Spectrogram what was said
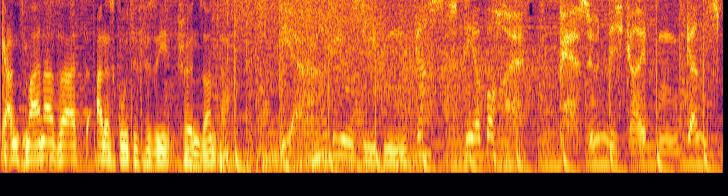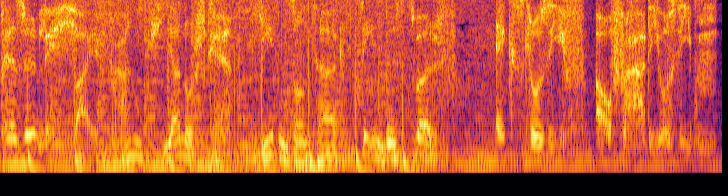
Ganz meinerseits alles Gute für Sie. Schönen Sonntag. Der Radio 7 Gast der Woche. Persönlichkeiten ganz persönlich bei Frank Januschke. Jeden Sonntag 10 bis 12. Exklusiv auf Radio 7.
